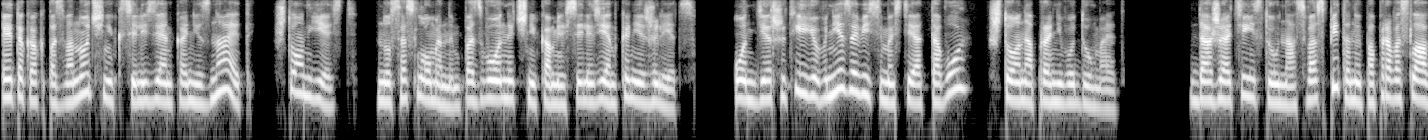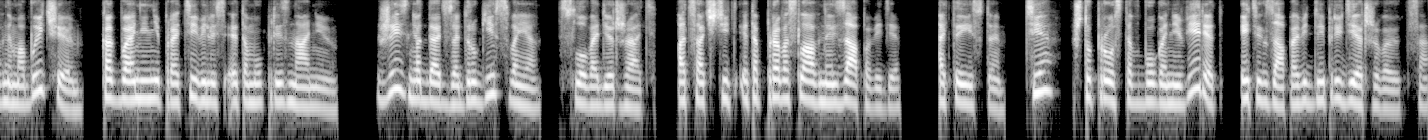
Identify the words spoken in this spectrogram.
Это как позвоночник селезенка не знает, что он есть но со сломанным позвоночником и селезенка не жилец. Он держит ее вне зависимости от того, что она про него думает. Даже атеисты у нас воспитаны по православным обычаям, как бы они ни противились этому признанию. Жизнь отдать за другие своя, слово держать, отца чтить — это православные заповеди. Атеисты, те, что просто в Бога не верят, этих заповедей придерживаются.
